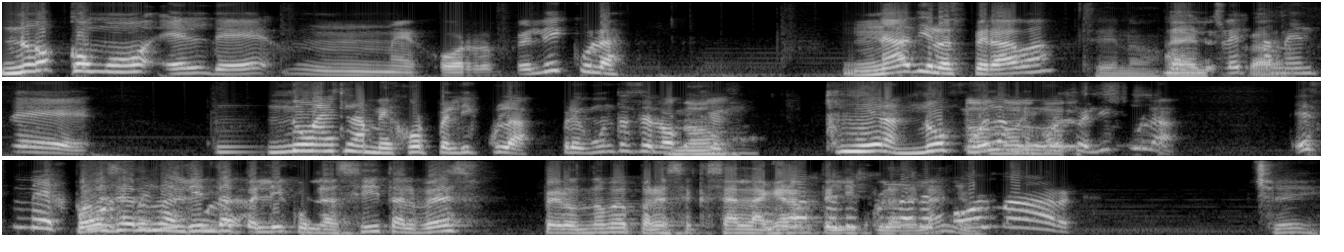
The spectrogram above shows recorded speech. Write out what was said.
No como el de mm, mejor película. Nadie lo esperaba. Sí, no. Lo esperaba. Completamente no es la mejor película. Pregúntese lo No. que quieran. No fue No, la no mejor película. Es mejor. Puede ser una película. linda película, sí, tal vez, pero no me parece que sea la gran película, del de año. Hallmark. Sí.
